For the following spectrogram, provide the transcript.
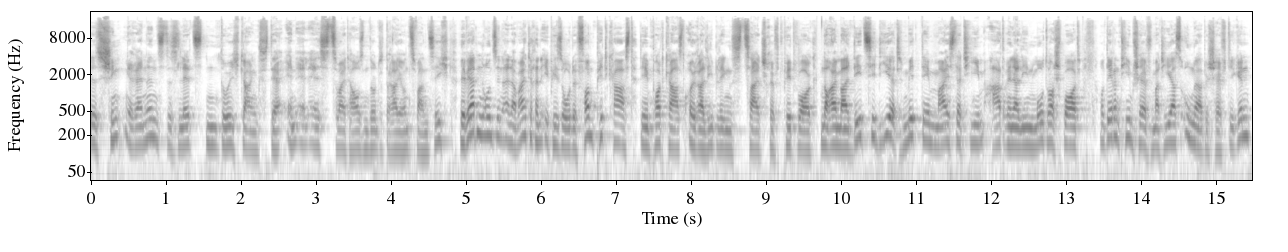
des Schinkenrennens des letzten Durchgangs der NLS 2023. Wir werden uns in einer weiteren Episode von Pitcast, dem Podcast eurer Lieblingszeitschrift Pitwalk, noch einmal dezidiert mit dem Meisterteam Adrenalin Motorsport und deren Teamchef Matthias Unger beschäftigen.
